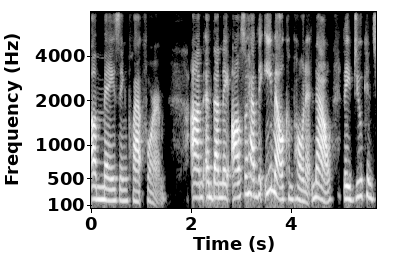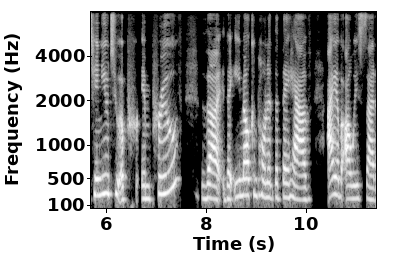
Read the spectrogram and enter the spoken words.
amazing platform. Um, and then they also have the email component. Now, they do continue to improve the, the email component that they have. I have always said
